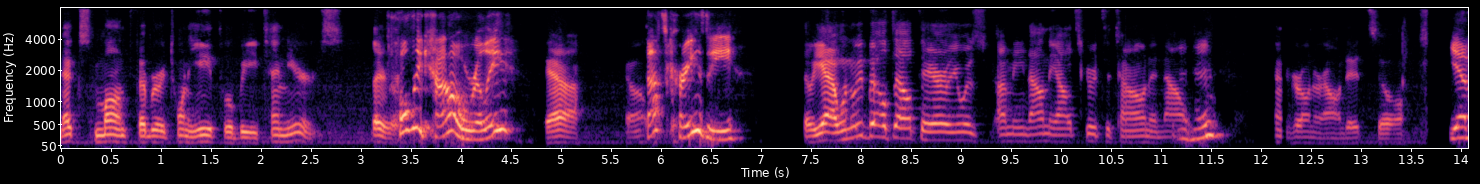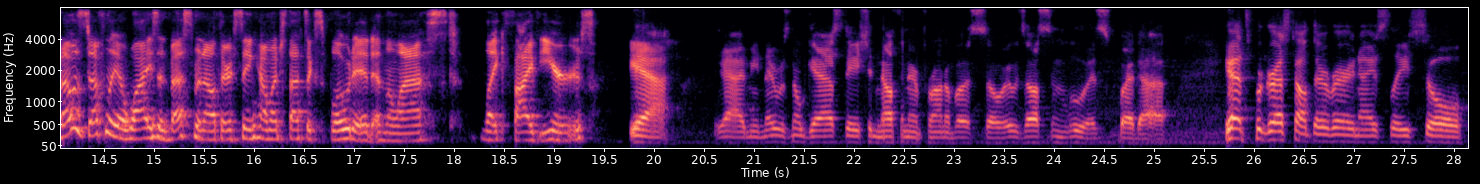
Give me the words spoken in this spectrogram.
next month, February 28th, will be 10 years there. Holy cow! Really? Yeah. Yeah. That's crazy. So yeah, when we built out there, it was, I mean, on the outskirts of town, and now Mhm. kind of growing around it. So Yeah, that was definitely a wise investment out there. Seeing how much that's exploded in the last like five years. yeah, yeah. I mean, there was no gas station, nothing in front of us, so it was us and Lewis. But uh, yeah, it's progressed out there very nicely. So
